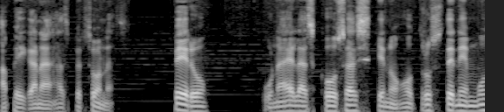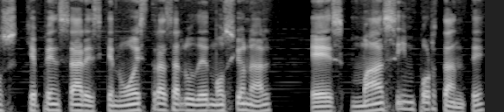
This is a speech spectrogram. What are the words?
apegan a esas personas. Pero una de las cosas que nosotros tenemos que pensar es que nuestra salud emocional es más importante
